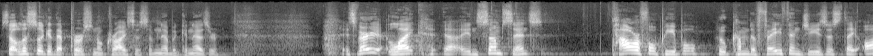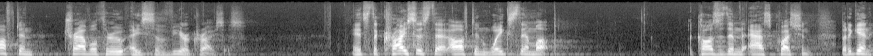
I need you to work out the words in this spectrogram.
So let's look at that personal crisis of Nebuchadnezzar. It's very like, uh, in some sense, powerful people who come to faith in Jesus, they often travel through a severe crisis. It's the crisis that often wakes them up, causes them to ask questions. But again,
